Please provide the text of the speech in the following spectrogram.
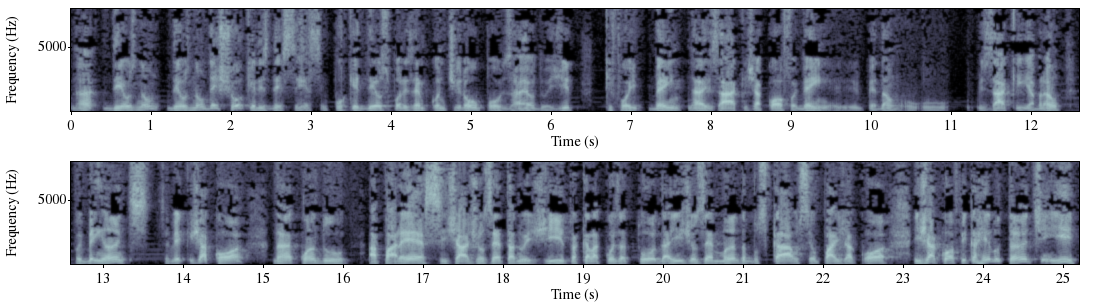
Né? Deus, não, Deus não deixou que eles descessem, porque Deus, por exemplo, quando tirou o povo de Israel do Egito, que foi bem, né? Isaac, Jacó foi bem, perdão, o, o Isaac e Abraão, foi bem antes. Você vê que Jacó, né, quando aparece, já José está no Egito, aquela coisa toda, aí José manda buscar o seu pai Jacó, e Jacó fica relutante em ir.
